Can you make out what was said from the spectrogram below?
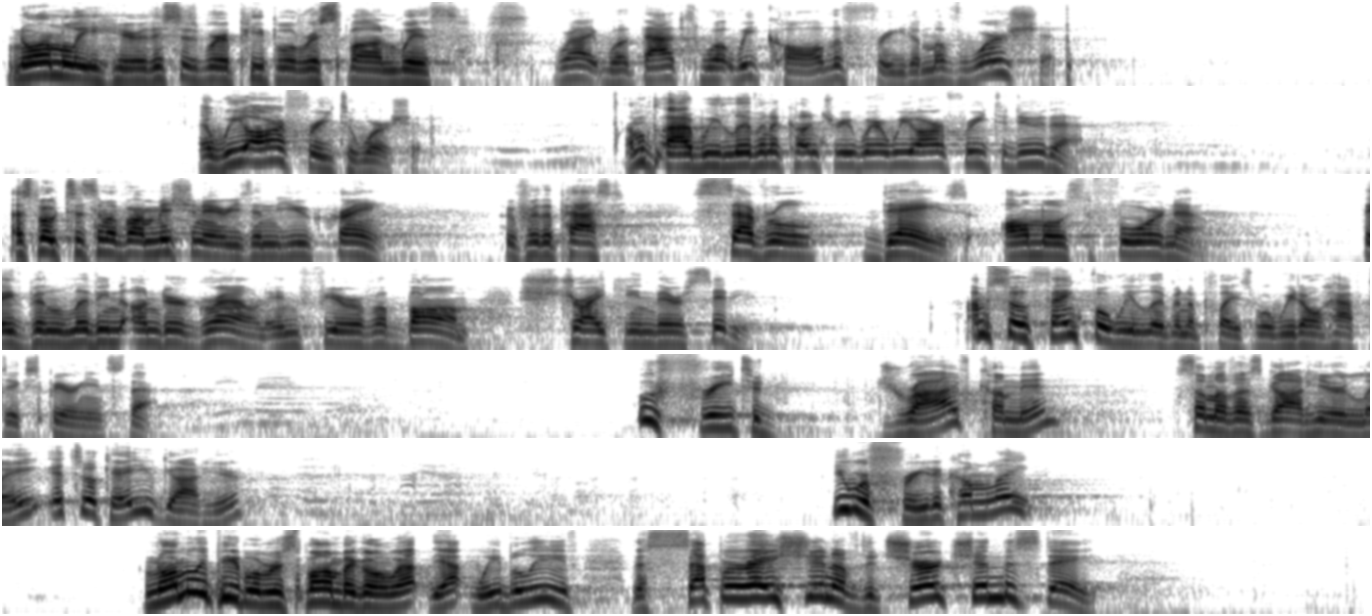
Normally, here, this is where people respond with, right, well, that's what we call the freedom of worship. And we are free to worship. I'm glad we live in a country where we are free to do that. I spoke to some of our missionaries in the Ukraine who, for the past several days, almost four now, they've been living underground in fear of a bomb striking their city. I'm so thankful we live in a place where we don't have to experience that. We're free to drive, come in. Some of us got here late. It's okay, you got here. You were free to come late. Normally, people respond by going, Well, yeah, we believe the separation of the church and the state.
